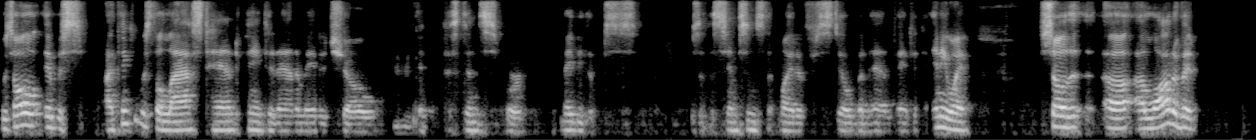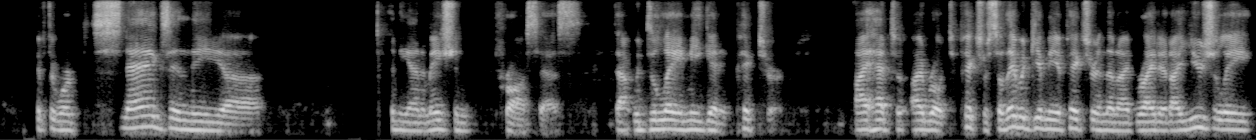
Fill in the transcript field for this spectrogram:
was all, it was I think it was the last hand painted animated show mm-hmm. in existence, or maybe the was it the Simpsons that might have still been hand painted. Anyway, so the, uh, a lot of it if there were snags in the uh, in the animation process that would delay me getting picture, I had to I wrote to picture. So they would give me a picture and then I'd write it. I usually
